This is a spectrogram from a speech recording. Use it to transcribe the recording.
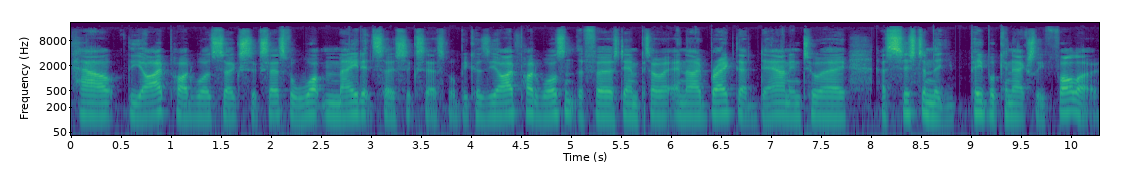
how the iPod was so successful, what made it so successful, because the iPod wasn't the first MP. So and I break that down into a a system that people can actually follow.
